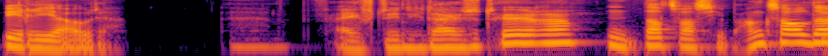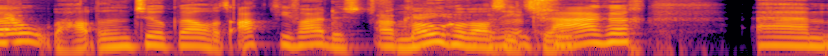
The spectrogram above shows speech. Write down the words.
periode. 25.000 euro. Dat was je banksaldo. Ja. We hadden natuurlijk wel wat activa, dus het vermogen was iets lager. Ehm,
